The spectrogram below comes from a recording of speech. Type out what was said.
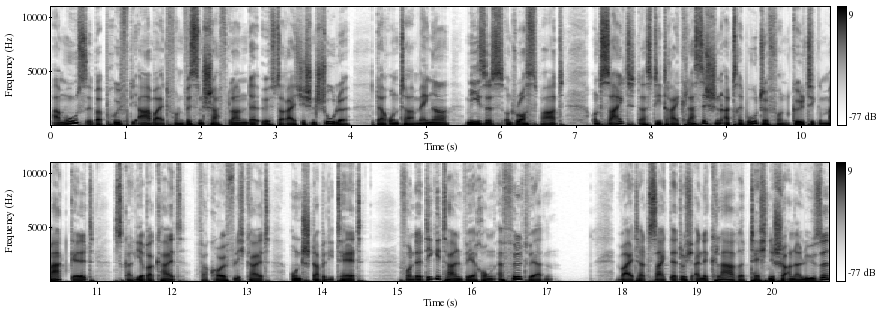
Amus überprüft die Arbeit von Wissenschaftlern der österreichischen Schule, darunter Menger, Mises und Rothbard, und zeigt, dass die drei klassischen Attribute von gültigem Marktgeld Skalierbarkeit, Verkäuflichkeit und Stabilität von der digitalen Währung erfüllt werden. Weiter zeigt er durch eine klare technische Analyse,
